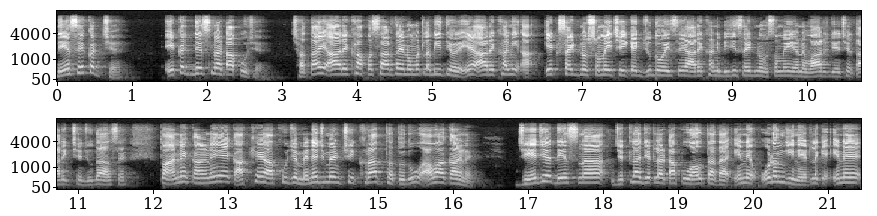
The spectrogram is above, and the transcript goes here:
દેશ એક જ છે. એક જ દેશના ટાપુ છે. છતાંય આ રેખા પસાર થાય એનો મતલબ એ થયો, એ આ રેખાની એક સાઈડનો સમય છે એ કંઈક જુદો હોય છે, આ રેખાની બીજી સાઈડનો સમય અને વાર જે છે, તારીખ છે, જુદા હશે. તો આને કારણે એક આખે આખું જે મેનેજમેન્ટ છે એ ખરાબ થતું હતું, આવા કારણે જે જે દેશના જેટલા જેટલા ટાપુ આવતા હતા, એને ઓળંગીને, એટલે કે એને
